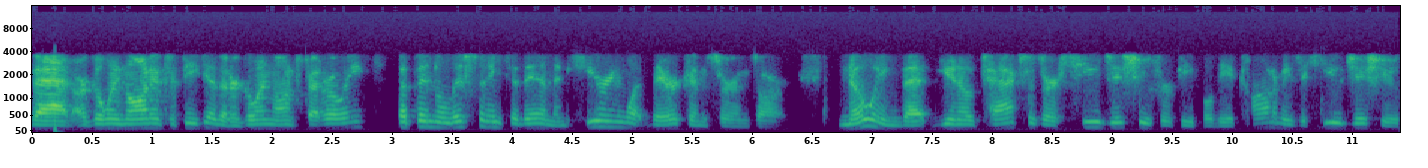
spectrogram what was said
that are going on in Topeka, that are going on federally, but then listening to them and hearing what their concerns are. Knowing that, you know, taxes are a huge issue for people, the economy is a huge issue,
